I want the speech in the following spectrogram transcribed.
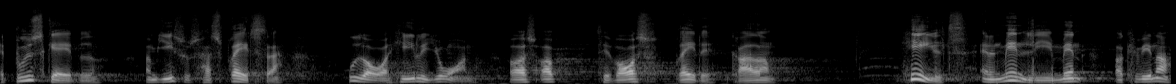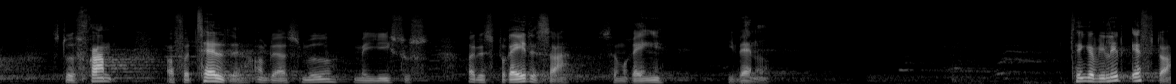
at budskabet om Jesus har spredt sig ud over hele jorden os op til vores brede grader. Helt almindelige mænd og kvinder stod frem og fortalte om deres møde med Jesus, og det spredte sig som ringe i vandet. Tænker vi lidt efter,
